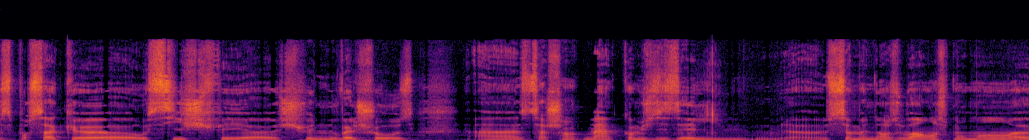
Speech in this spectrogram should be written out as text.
c'est pour ça que euh, aussi je fais, je fais une nouvelle chose, sachant que, ben, comme je disais, Summoner's War en ce moment,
